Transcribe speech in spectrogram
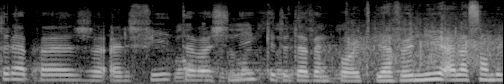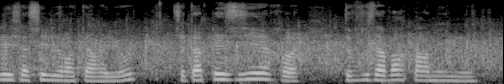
de la page Alfie Tavachnik de Davenport. Bienvenue à l'Assemblée législative de l'Ontario. C'est un plaisir de vous avoir parmi nous.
